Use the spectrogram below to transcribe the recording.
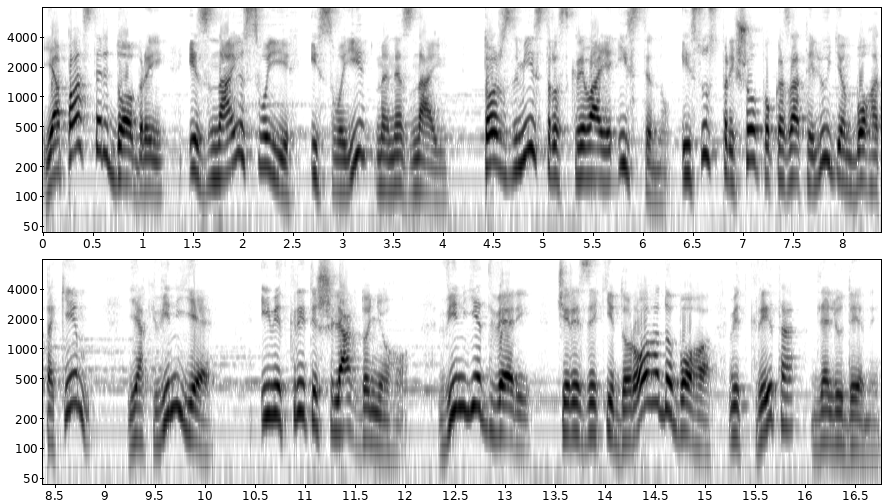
Я пастир добрий, і знаю своїх, і свої мене знають. Тож зміст розкриває істину. Ісус прийшов показати людям Бога таким, як Він є, і відкрити шлях до нього. Він є двері, через які дорога до Бога відкрита для людини.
